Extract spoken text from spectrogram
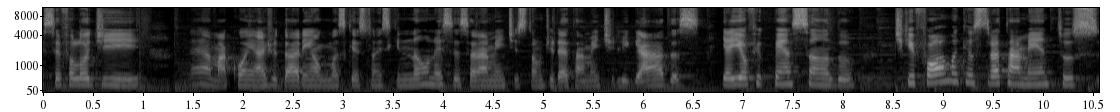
você falou de né, a maconha ajudar em algumas questões que não necessariamente estão diretamente ligadas. E aí eu fico pensando de que forma que os tratamentos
